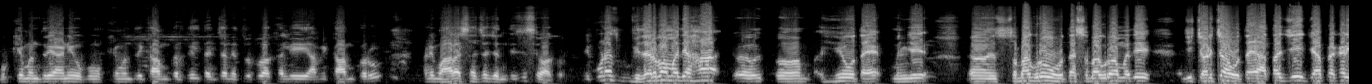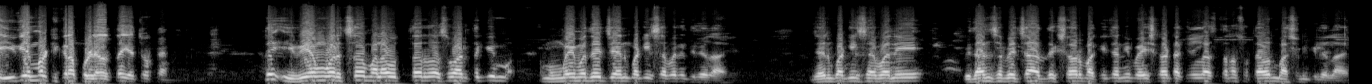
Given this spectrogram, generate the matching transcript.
मुख्यमंत्री आणि उपमुख्यमंत्री काम करतील त्यांच्या नेतृत्वाखाली आम्ही काम करू आणि महाराष्ट्राच्या जनतेची सेवा करू. एकूणच विदर्भामध्ये हा हे होत आहे म्हणजे सभागृह होत आहे. सभागृहामध्ये जी चर्चा होत आहे आता जे ज्या प्रकारे ईव्हीएम वर ठिकरा फोडल्या जातं याच्यावर काय म्हणतात ते ईव्हीएम वरचं मला उत्तर असं वाटतं की मुंबईमध्ये जयंत पाटील साहेबांनी दिलेलं आहे. जयंत पाटील साहेबांनी विधानसभेच्या अध्यक्षावर बाकीच्यांनी बहिष्कार टाकलेला असताना स्वतःहून भाषण केलेलं आहे.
